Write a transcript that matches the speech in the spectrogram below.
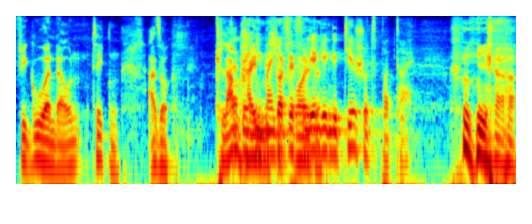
Figuren da unten ticken. Also klammheimliche Mein Gott, wir Freude. verlieren gegen die Tierschutzpartei. ja.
